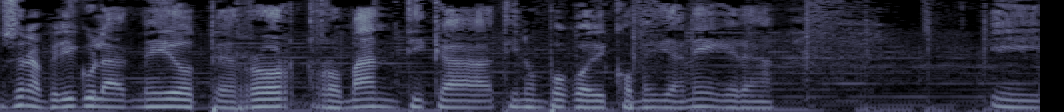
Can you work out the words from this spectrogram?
Es una película medio terror romántica, tiene un poco de comedia negra. Y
